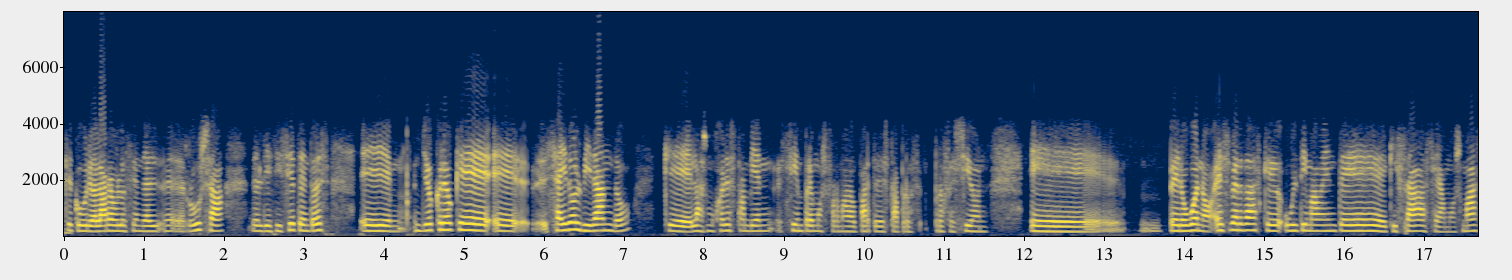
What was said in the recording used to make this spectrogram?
que cubrió la revolución del, rusa del 17. Entonces, eh, yo creo que eh, se ha ido olvidando que las mujeres también siempre hemos formado parte de esta profesión. Eh, pero bueno, es verdad que últimamente quizá seamos más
